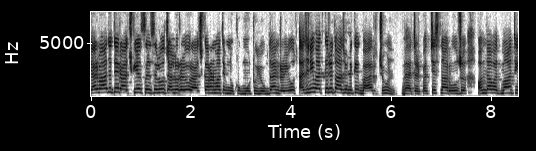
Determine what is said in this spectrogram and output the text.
ત્યારબાદ તે રાજકીય સિલસિલો ચાલુ રહ્યો. રાજકારણમાં તેમનું ખૂબ મોટું યોગદાન રહ્યું. આજની વાત કરીએ તો આજે એટલે કે બાર જૂન બે હજાર પચીસ ના રોજ અમદાવાદમાં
